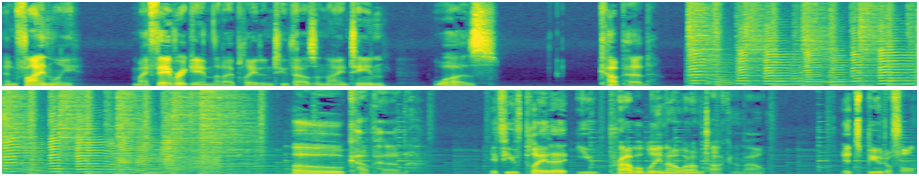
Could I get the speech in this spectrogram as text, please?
And finally, my favorite game that I played in 2019 was Cuphead. Oh, Cuphead. If you've played it, you probably know what I'm talking about. It's beautiful,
